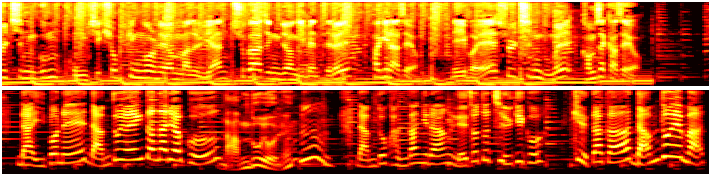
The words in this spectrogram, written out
술친굼 공식 쇼핑몰 회원만을 위한 추가 증정 이벤트를 확인하세요. 네이버에 술친굼을 검색하세요. 나 이번에 남도 여행 떠나려고. 남도 여행? 응, 남도 관광이랑 레저도 즐기고, 게다가 남도의 맛.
